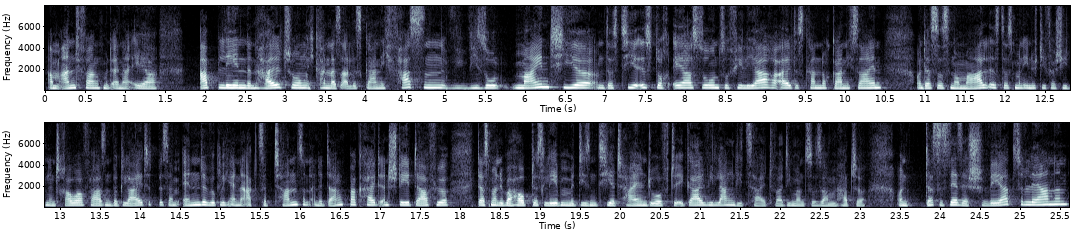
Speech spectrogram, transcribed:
am Anfang mit einer eher ablehnenden Haltung, ich kann das alles gar nicht fassen, wieso mein Tier, das Tier ist doch erst so und so viele Jahre alt, es kann doch gar nicht sein. Und dass es normal ist, dass man ihn durch die verschiedenen Trauerphasen begleitet, bis am Ende wirklich eine Akzeptanz und eine Dankbarkeit entsteht dafür, dass man überhaupt das Leben mit diesem Tier teilen durfte, egal wie lang die Zeit war, die man zusammen hatte. Und das ist sehr, sehr schwer zu lernen.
